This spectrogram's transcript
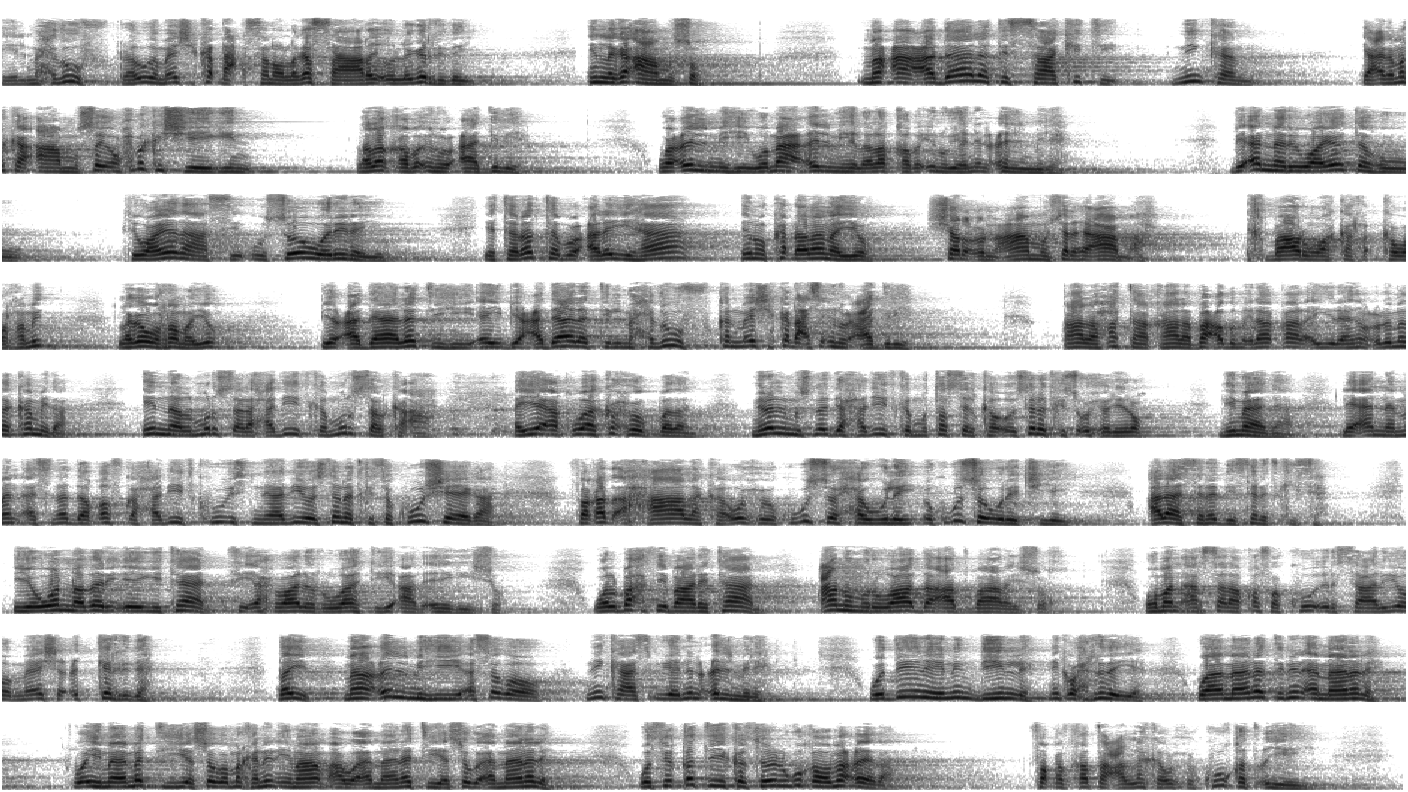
maxduuf raawiga meesha ka dhacsan oo laga saaray oo laga riday in laga aamuso. Maca cadaalati saakiti ninkan yani aamusay oon waxba ka sheegin lala qabo inuu caadil yahay. Wa cilmihi wa maca cilmihi lala qabo inuu yahay nin cilmi leh. Bianna riwaayatahu riwaayadaasi uu soo warinayo yataratabu calayha inuu ka dhalanayo sharcun caamun sharci caam ah. Ikhbaarun waa ka warramid laga warramayo bicadaalatihi ay bicadaalati almaxduuf kan meesha ka dhacsan inuu caadil yahay xataa qaala bacduhum ilaa qaal ay yidhahdeen culimmada ka mid a ina almursala xadiidka mursalka ah ayaa aqwaa ka xoog badan min almusnadi xadiidka mutasilka oo sanadkiisa u xidhiiro limaada lianna man asnada qofka xadiid kuu isnaadiyoo sanadkiisa kuu sheega faqad axaalaka wuxuu kugu soo xawilay oo kugu soo wareejiyey calaa sanadii sanadkiisa iyo wanadari eegitaan fii axwaali ruwaatihi aad eegayso walbaxi baaritaan canhum ruwaadda aad baarayso waman arsala qofka kuu irsaaliyo meesha cid ka rida ayib maa cilmihi asagoo ninkaas uu yahay nin cilmi leh wa diinihi nin diin leh ninka wax ridaya wa ammaanatihi nin ammaano leh wa imaamatihi asagoo marka nin imaam ah wa ammaanatihi asagoo ammaano leh wa iqatihi kalsooni lagu qabo maceeda faqad qataca laka wuxuu kuu qaciyey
